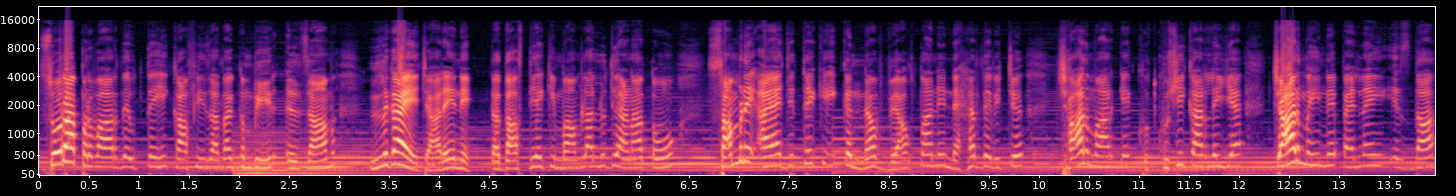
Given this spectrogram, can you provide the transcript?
ਸੋਹਰਾ ਪਰਿਵਾਰ ਦੇ ਉੱਤੇ ਹੀ ਕਾਫੀ ਜ਼ਿਆਦਾ ਗੰਭੀਰ ਇਲਜ਼ਾਮ ਲਗਾਏ ਜਾ ਰਹੇ ਨੇ। ਤਾਂ ਦੱਸ ਦਈਏ ਕਿ ਮਾਮਲਾ ਲੁਧਿਆਣਾ ਤੋਂ ਸਾਹਮਣੇ ਆਇਆ ਜਿੱਥੇ ਕਿ ਇੱਕ ਨਵ ਵਿਆਹੁਤਾ ਨੇ ਨਹਿਰ ਦੇ ਵਿੱਚ ਛਾਲ ਮਾਰ ਕੇ ਖੁਦਕੁਸ਼ੀ ਕਰ ਲਈ ਹੈ। 4 ਮਹੀਨੇ ਪਹਿਲਾਂ ਹੀ ਇਸ ਦਾ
